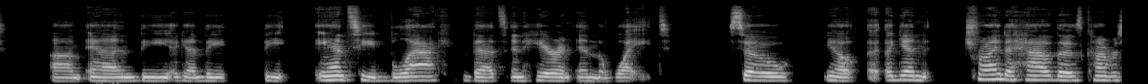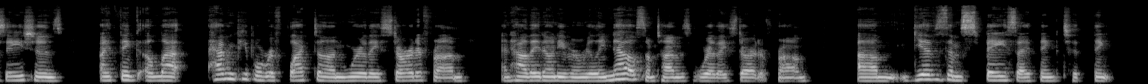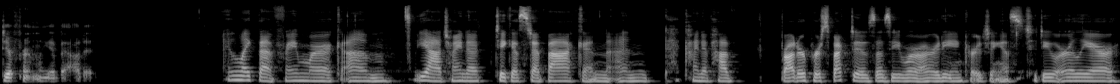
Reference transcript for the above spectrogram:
um, and the again the the anti-black that's inherent in the white. So you know, again, trying to have those conversations, I think a lot having people reflect on where they started from and how they don't even really know sometimes where they started from um, gives them space, I think, to think differently about it. I like that framework. Um, yeah, trying to take a step back and and kind of have broader perspectives, as you were already encouraging us to do earlier.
